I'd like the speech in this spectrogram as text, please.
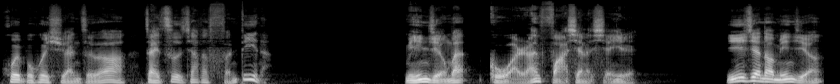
会不会选择在自家的坟地呢？民警们果然发现了嫌疑人。一见到民警，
